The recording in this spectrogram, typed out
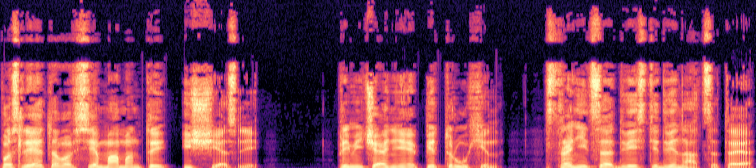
После этого все мамонты исчезли. Примечание Петрухин, страница 212.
